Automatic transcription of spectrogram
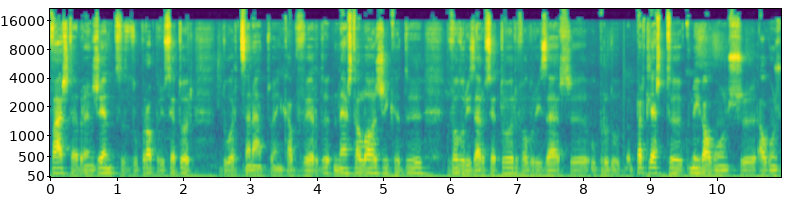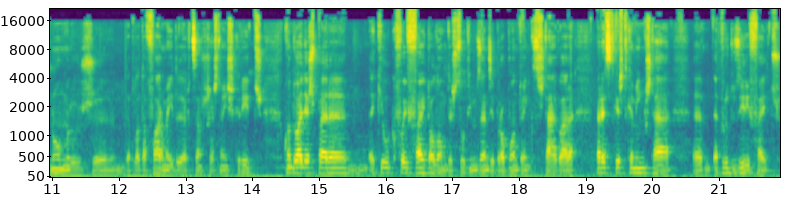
vasta, abrangente do próprio setor do artesanato em Cabo Verde, nesta lógica de valorizar o setor, valorizar uh, o produto. Partilhaste comigo alguns, uh, alguns números uh, da plataforma e de artesãos que já estão inscritos. Quando olhas para aquilo que foi feito ao longo destes últimos anos e para o ponto em que se está agora, parece que este caminho está a produzir efeitos.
